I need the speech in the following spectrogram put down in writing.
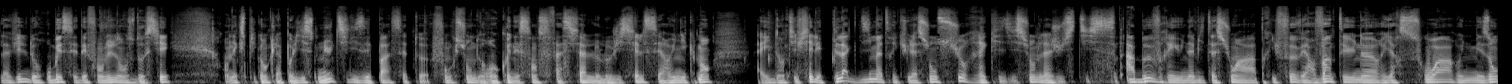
La ville de Roubaix s'est défendue dans ce dossier en expliquant que la police n'utilisait pas cette fonction de reconnaissance faciale. Le logiciel sert uniquement à identifier les plaques d'immatriculation sur réquisition de la justice. À Beuvray, une habitation a pris feu vers 21h hier soir. Une maison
